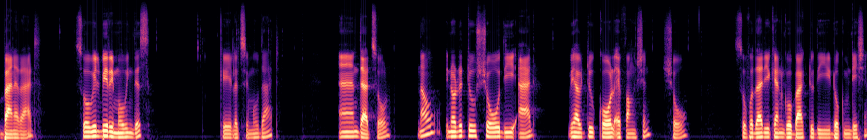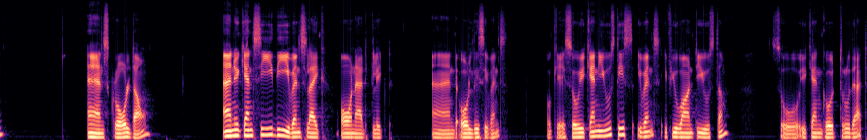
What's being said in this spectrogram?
banner ads. So we'll be removing this. Okay, let's remove that. And that's all. Now, in order to show the ad, we have to call a function show. So for that, you can go back to the documentation and scroll down. And you can see the events like on ad clicked and all these events. Okay, so you can use these events if you want to use them. So you can go through that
